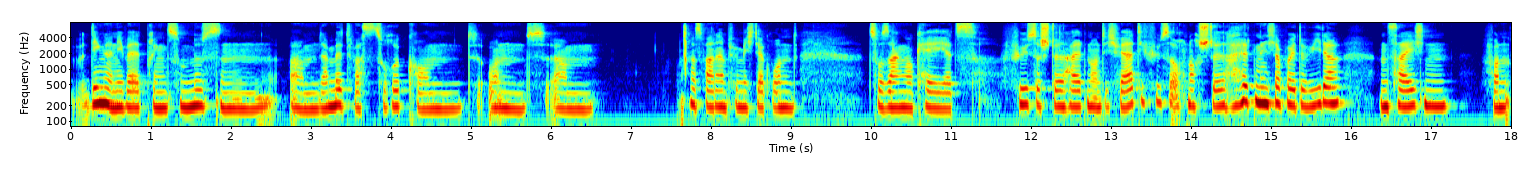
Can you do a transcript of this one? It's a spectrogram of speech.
Dinge in die Welt bringen zu müssen, ähm, damit was zurückkommt. Und ähm, das war dann für mich der Grund zu sagen, okay, jetzt Füße stillhalten und ich werde die Füße auch noch stillhalten. Ich habe heute wieder ein Zeichen von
